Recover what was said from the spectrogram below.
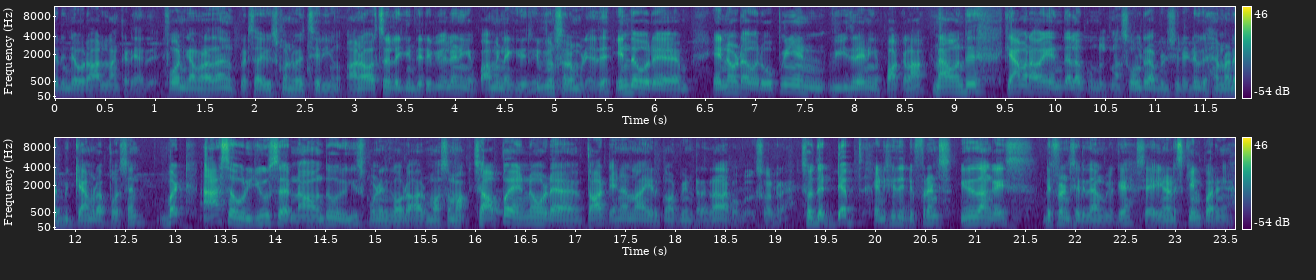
தெரிஞ்ச ஒரு ஆள்லாம் கிடையாது. ஃபோன் கேமரா தான் பெருசாக யூஸ் பண்ணவே தெரியும். ஆனால் ஆல்சோ லைக் இந்த ரிவ்யூவில் நீங்கள் ஐ மீன் லைக் இது ரிவ்யூன்னு சொல்ல முடியாது. இந்த ஒரு என்னோட ஒரு ஒப்பீனியன் இதில் நீங்கள் பார்க்கலாம். நான் வந்து கேமராவை எந்த அளவுக்கு உங்களுக்கு நான் சொல்கிறேன் அப்படின்னு சொல்லிட்டு because not big camera person but as a ஒரு யூசர் நான் வந்து ஒரு யூஸ் பண்ணியிருக்கேன் ஒரு ஆறு மாதமாக ஸோ அப்போ என்னோட தாட் என்னெல்லாம் இருக்கும் அப்படின்றத நான் உங்களுக்கு சொல்கிறேன் so the depth can see the difference இதுதான் கைஸ் டிஃப்ரென்ஸ் இதுதான் உங்களுக்கு? சரி என்னோட ஸ்கின் பாருங்கள்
